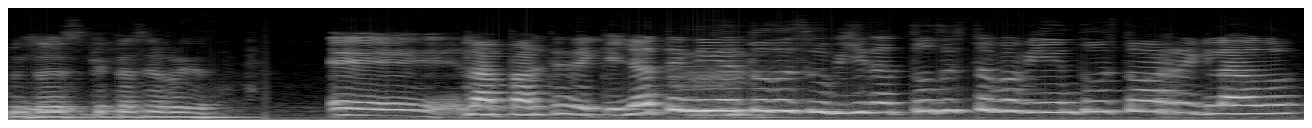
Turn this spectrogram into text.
Entonces, ¿qué te hace ruido? Eh, la parte de que ya tenía toda su vida, todo estaba bien, todo estaba arreglado.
